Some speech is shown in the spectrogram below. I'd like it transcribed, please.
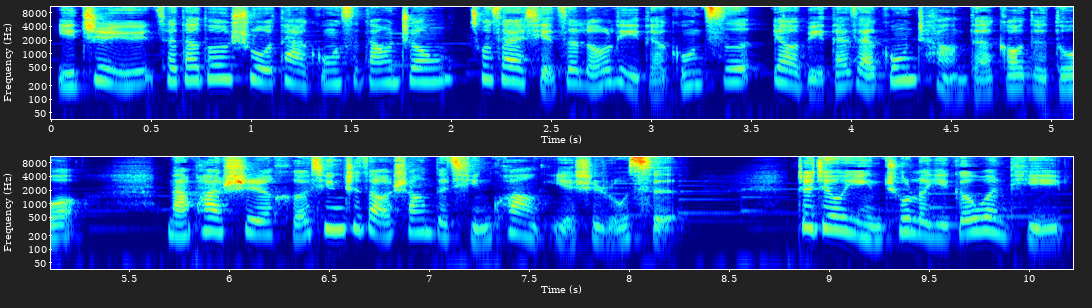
以至于在大多数大公司当中，坐在写字楼里的工资要比待在工厂的高得多，哪怕是核心制造商的情况也是如此。这就引出了一个问题：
